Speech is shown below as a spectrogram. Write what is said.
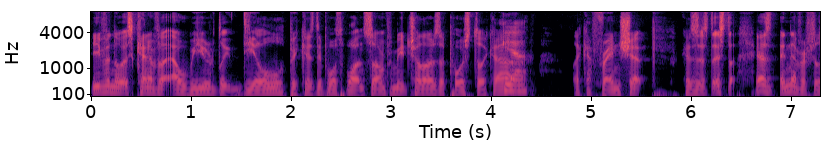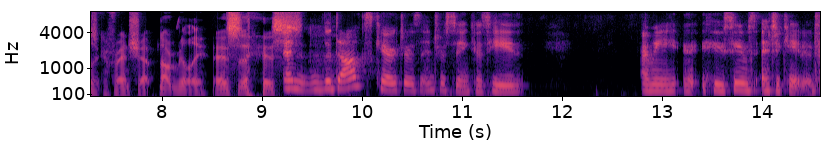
even though it's kind of like a weird like deal because they both want something from each other as opposed to like a yeah. like a friendship because it's, it's it, it never feels like a friendship. Not really. It's it's And the dog's character is interesting because he, I mean, he seems educated.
